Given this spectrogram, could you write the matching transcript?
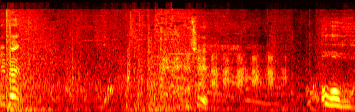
힐벨 그렇지 오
